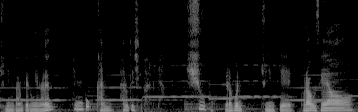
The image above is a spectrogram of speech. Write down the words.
주님과 함께 동행하는 행복한 하루 되시기 바랍니다. 슈브 여러분, 주님께 돌아오세요.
